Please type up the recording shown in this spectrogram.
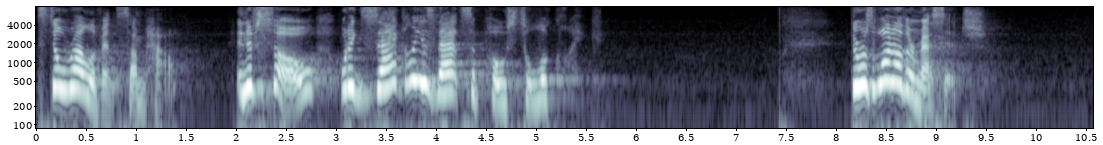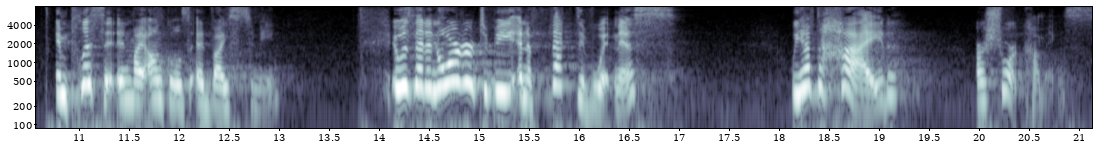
still relevant somehow? And if so, what exactly is that supposed to look like? There was one other message implicit in my uncle's advice to me. It was that in order to be an effective witness, we have to hide our shortcomings.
